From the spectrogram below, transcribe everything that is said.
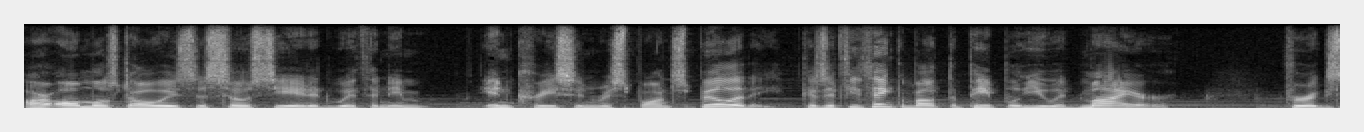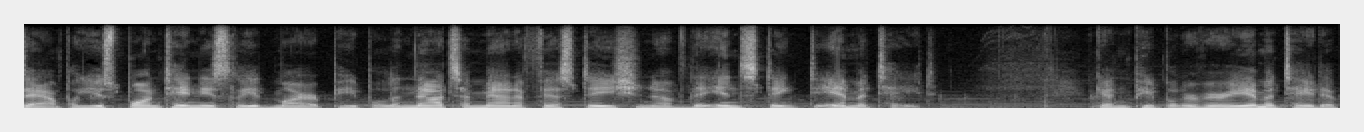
are almost always associated with an increase in responsibility. Because if you think about the people you admire, for example, you spontaneously admire people, and that's a manifestation of the instinct to imitate. Again, people are very imitative.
